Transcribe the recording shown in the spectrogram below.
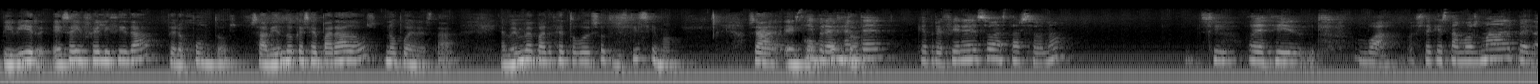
vivir esa infelicidad pero juntos, sabiendo que separados no pueden estar. Y a mí me parece todo eso tristísimo. O sea, en Sí, pero hay gente que prefiere eso a estar solo. Sí, O decir, "Pff, buah, sé que estamos mal, pero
